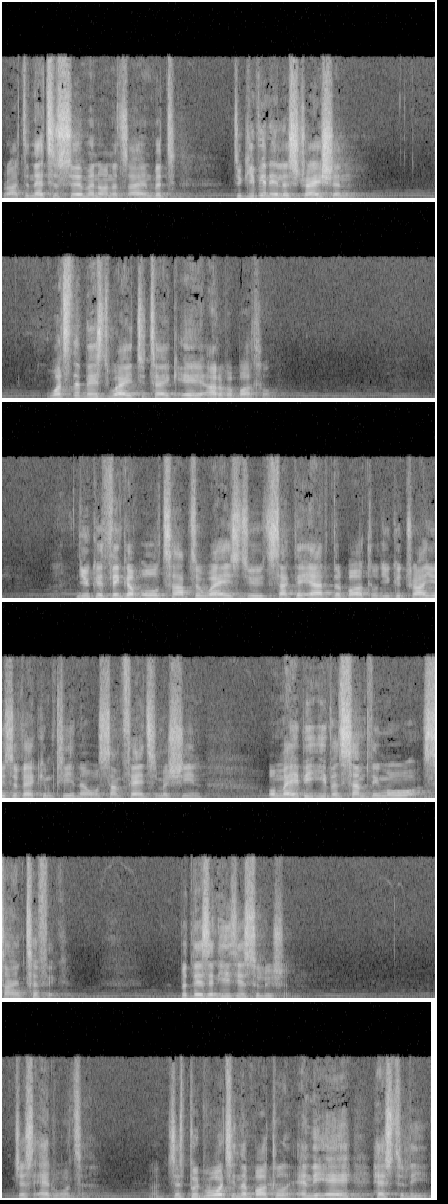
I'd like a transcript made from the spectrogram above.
Right? And that's a sermon on its own. But to give you an illustration, what's the best way to take air out of a bottle? You could think of all types of ways to suck the air out of the bottle. You could try use a vacuum cleaner or some fancy machine, or maybe even something more scientific. But there's an easier solution. Just add water. Right? Just put water in the bottle and the air has to leave.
